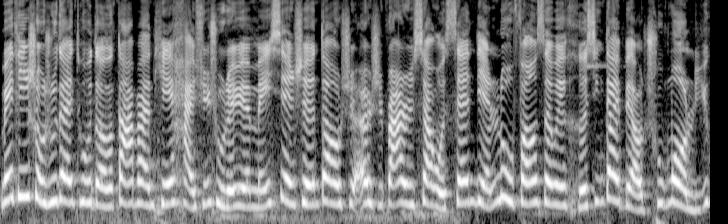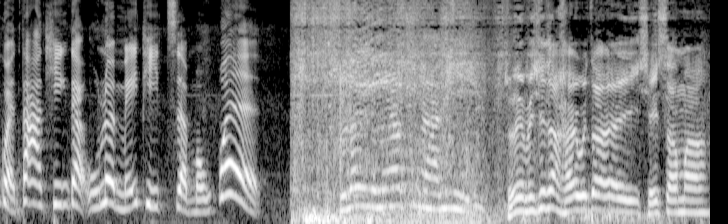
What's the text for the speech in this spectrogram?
媒体守株待兔，等了大半天，海巡署人员没现身。倒是二十八日下午三点，陆方三位核心代表出没旅馆大厅，但无论媒体怎么问，主任你们要去哪里？主任，你们现在还会在协商吗？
